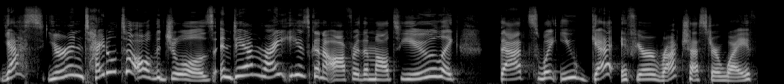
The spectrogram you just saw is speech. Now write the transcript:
yes, you're entitled to all the jewels. And damn right, he's going to offer them all to you. Like, that's what you get if you're a Rochester wife.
